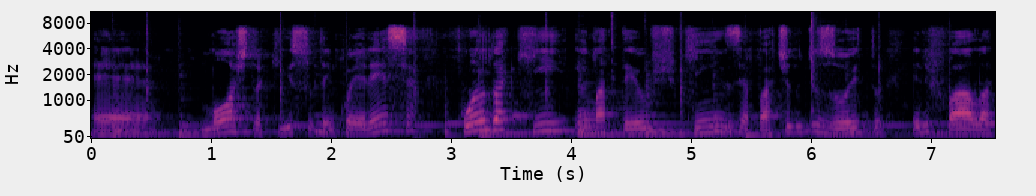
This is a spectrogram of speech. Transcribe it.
é, mostra que isso tem coerência quando aqui em Mateus 15, a partir do 18, ele fala:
